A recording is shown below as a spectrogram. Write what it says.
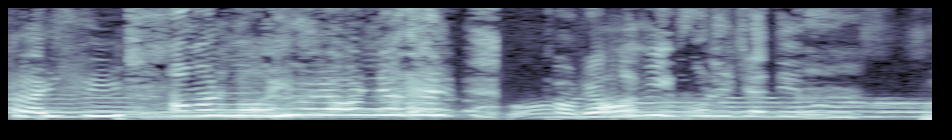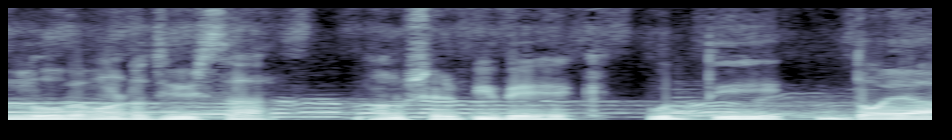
হারাইছি আমার অন্যদের আমি পুলিশে দিব। লোভ এমন একটা জিনিস স্যার মানুষের বিবেক বুদ্ধি দয়া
